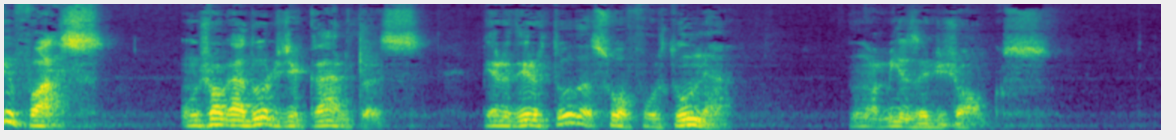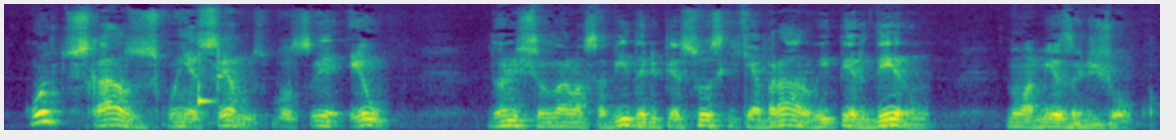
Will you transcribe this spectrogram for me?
que faz um jogador de cartas perder toda a sua fortuna numa mesa de jogos? Quantos casos conhecemos, você, eu, durante toda a nossa vida, de pessoas que quebraram e perderam numa mesa de jogo?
